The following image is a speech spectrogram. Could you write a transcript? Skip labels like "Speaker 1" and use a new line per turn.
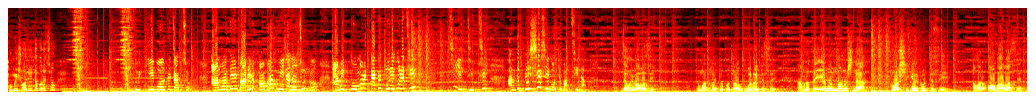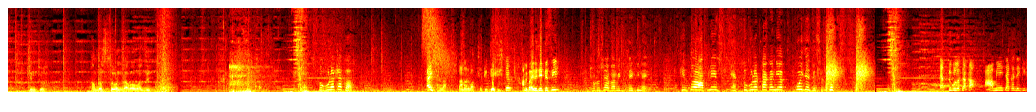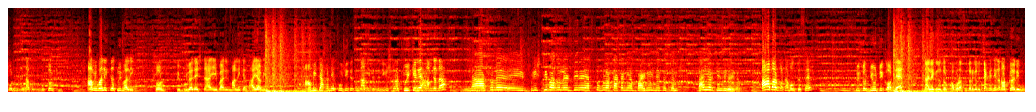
তুমি সহযোগিতা করেছ?
তুমি কি বলতে চাচ্ছ? আমাদের বাড়ির অভাব মেটানোর জন্য আমি তোমার টাকা চুরি করেছি? ছি ছি ছি আমি তো বিশ্বাসই করতে পারছি না।
জামাই বাবাজি তোমার হয়তো কোথাও ভুল হইতেছে। আমরা তো এমন মানুষ না অস্বীকার করতেছি আমার অভাব আছে। কিন্তু আমরা শোন না বাবাজি।
এতগুলো টাকা?
এই শালা কানার বাচ্চা তুই দেখিস না? আমি বাইরে যেতেছি।
ছোট সাহেব আমি দেখি নাই। কিন্তু আপনি এতগুলো টাকা নিয়ে কই যাইতেছেন?
এতগুলো টাকা আমি এই টাকা দিয়ে কি করতেছি না করতেছি তোর কি? আমি মালিক না তুই মালিক? শোন তুই ভুলে যাস না এই বাড়ির মালিকের ভাই আমি। আমি টাকা নিয়ে কই যেতেছি না যেতেছি জিজ্ঞেস করা তুই কে রে হারামজাদা?
না আসলে এই বৃষ্টি বাদলের দিনে এতগুলো টাকা নিয়ে বাইরে যাইতেছেন তাই আর কি জিগাইলাম?
আবার কথা বলতেছে? তুই তোর ডিউটি কর দেখ। নাইলে কিন্তু তোর খবর আছে তোর কিন্তু চাকরি থেকে নট করে দিমু।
